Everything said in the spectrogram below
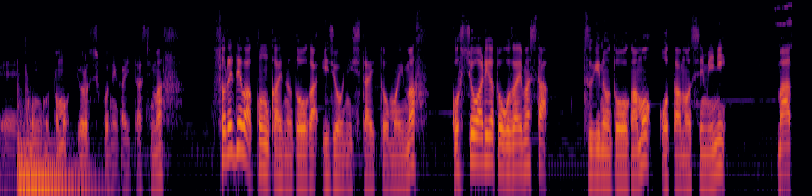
えー、今後ともよろしくお願いいたします。それでは今回の動画以上にしたいと思います。ご視聴ありがとうございました。次の動画もお楽しみに。まっ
